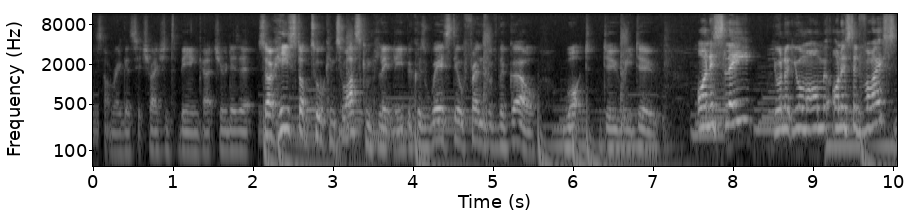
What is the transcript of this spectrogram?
It's not a very good situation to be in, Gertrude, is it? So he stopped talking to us completely because we're still friends with the girl. What do we do? Honestly, you want, you want my honest advice?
